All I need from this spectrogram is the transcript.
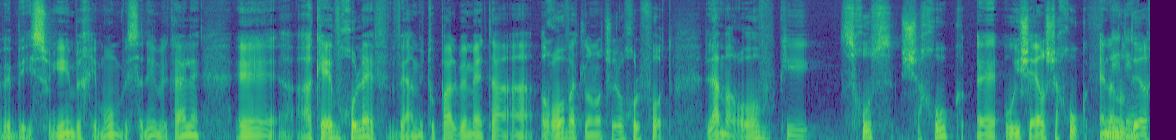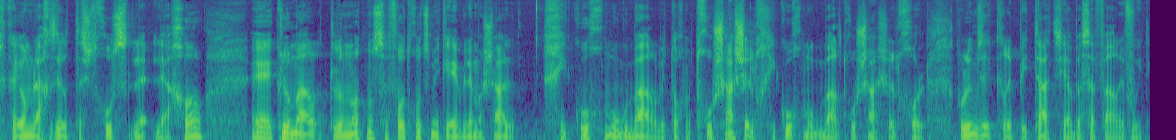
ובעיסויים וחימום וסדים וכאלה, אה, הכאב חולף והמטופל באמת, ה- ה- רוב התלונות שלו חולפות. למה רוב? כי סחוס שחוק, אה, הוא יישאר שחוק. אין לנו בדיוק. דרך כיום להחזיר את הסחוס לאחור. אה, כלומר, תלונות נוספות חוץ מכאב, למשל, חיכוך מוגבר בתוך, תחושה של חיכוך מוגבר, תחושה של חול. קוראים לזה קרפיטציה בשפה הרפואית.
